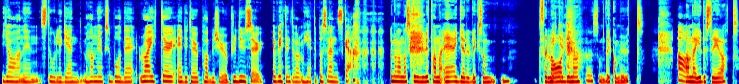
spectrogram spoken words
ja, han är en stor legend, men han är också både writer, editor, publisher och producer. Jag vet inte vad de heter på svenska. Men han har skrivit, han äger liksom förlagen som det kom ut. Ja, Han har illustrerat.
